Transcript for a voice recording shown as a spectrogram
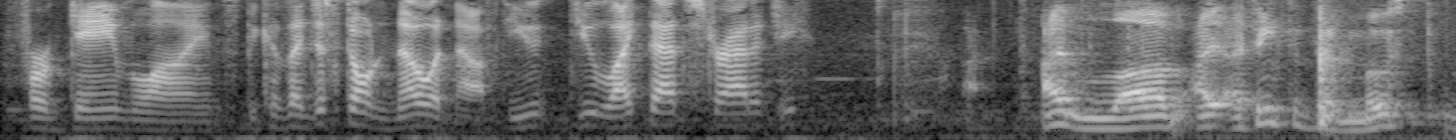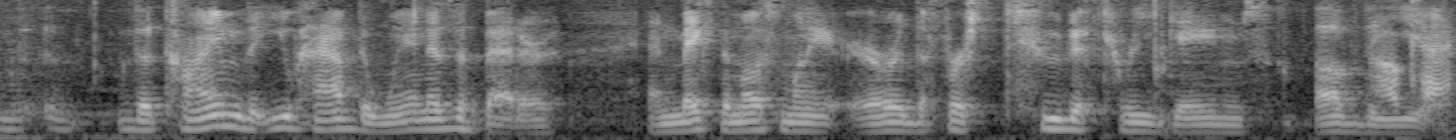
for game lines because I just don't know enough. Do you do you like that strategy? I love. I, I think that the most, the time that you have to win as a better and make the most money are the first two to three games of the Okay, year.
